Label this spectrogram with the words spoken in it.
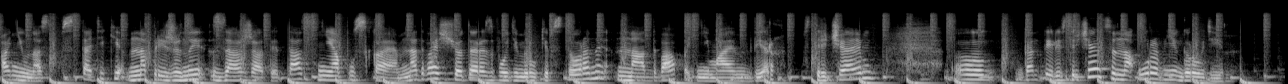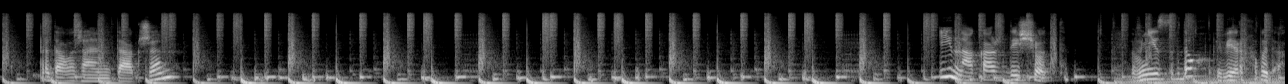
они у нас в статике, напряжены, зажаты. Таз не опускаем. На два счета разводим руки в стороны, на два поднимаем вверх. Встречаем гантели встречаются на уровне груди. Продолжаем также. И на каждый счет. Вниз вдох, вверх выдох.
